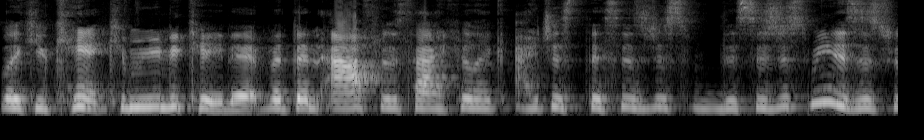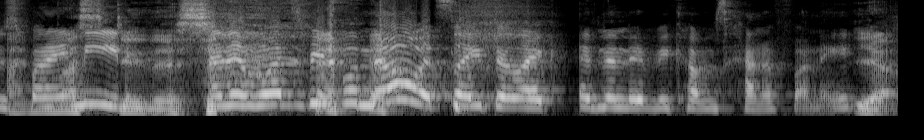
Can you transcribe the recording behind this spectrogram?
like you can't communicate it but then after the fact you're like i just this is just this is just me this is just what i, need do this. and then once people know it's like they're like and then it becomes kind of funny Yeah.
